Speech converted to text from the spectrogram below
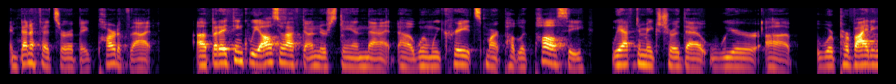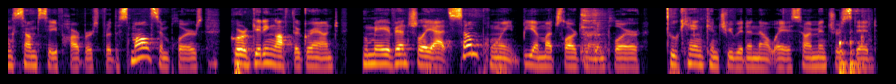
and benefits are a big part of that. Uh, but I think we also have to understand that uh, when we create smart public policy, we have to make sure that we're uh, we're providing some safe harbors for the smallest employers who are getting off the ground, who may eventually at some point be a much larger employer who can contribute in that way. So I'm interested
